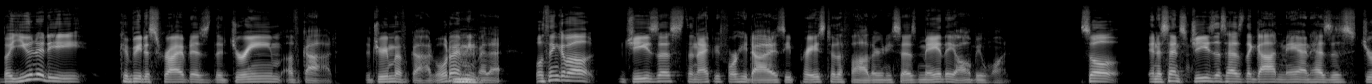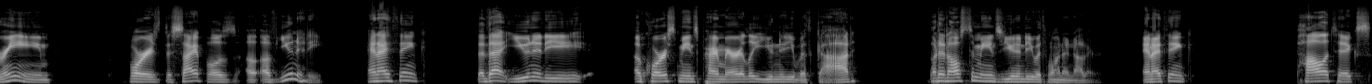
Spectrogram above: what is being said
But unity could be described as the dream of God. The dream of God. What do I mean mm. by that? Well, think about Jesus the night before he dies. He prays to the Father and he says, May they all be one. So, in a sense, Jesus, as the God man, has this dream for his disciples of, of unity. And I think that that unity of course, means primarily unity with God, but it also means unity with one another. And I think politics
